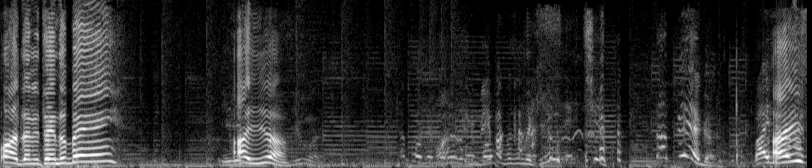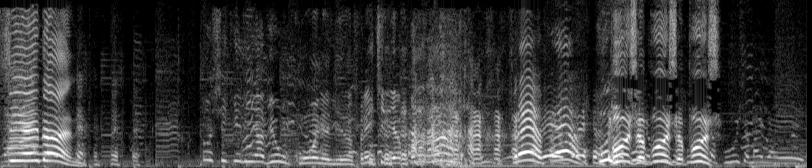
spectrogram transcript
Ó, a Dani tá indo bem, hein? Aí, ó. Pô, demorou um tempão pra fazendo aquilo? Tá pega. Vai Aí sim, hein, Dani? Eu achei que ele ia ver um cone ali na frente, ele ia parar. Freia, freia. Puxa, puxa, puxa. Puxa mais aí.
